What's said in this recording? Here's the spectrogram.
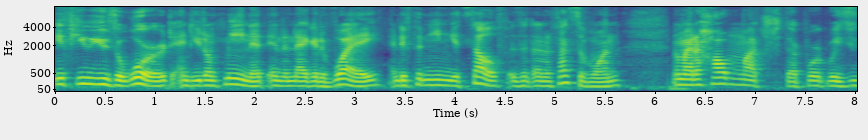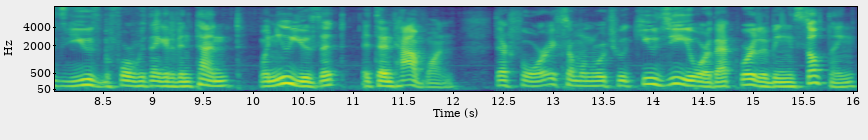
if you use a word and you don't mean it in a negative way, and if the meaning itself isn't an offensive one, no matter how much that word was used before with negative intent, when you use it, it didn't have one. Therefore, if someone were to accuse you or that word of being insulting,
